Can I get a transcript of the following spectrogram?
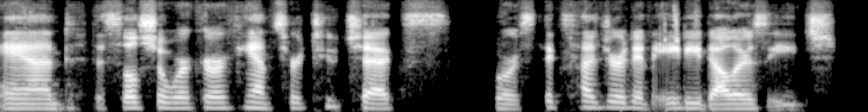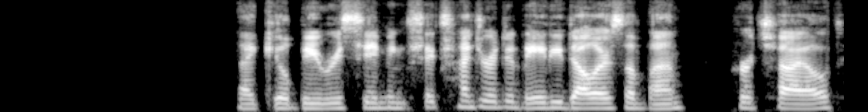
and the social worker hands her two checks for $680 each. Like you'll be receiving $680 a month per child.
